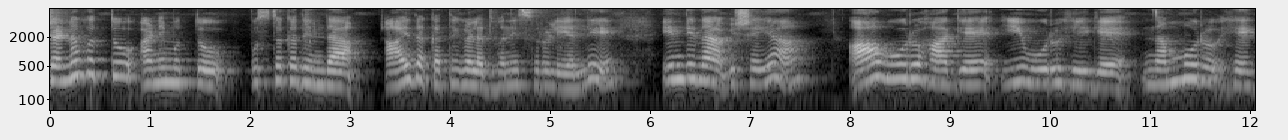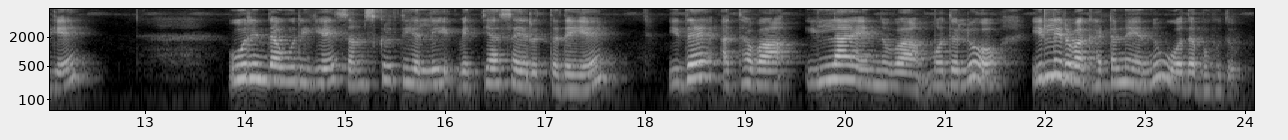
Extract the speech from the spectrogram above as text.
ಕ್ಷಣವತ್ತು ಅಣಿಮುತ್ತು ಪುಸ್ತಕದಿಂದ ಆಯ್ದ ಕಥೆಗಳ ಧ್ವನಿ ಸುರುಳಿಯಲ್ಲಿ ಇಂದಿನ ವಿಷಯ, ಆ ಊರು ಹಾಗೆ, ಈ ಊರು ಹೀಗೆ, ನಮ್ಮೂರು ಹೇಗೆ? ಊರಿಂದ ಊರಿಗೆ ಸಂಸ್ಕೃತಿಯಲ್ಲಿ ವ್ಯತ್ಯಾಸ ಇರುತ್ತದೆಯೇ? ಇದೆ ಅಥವಾ ಇಲ್ಲ ಎನ್ನುವ ಮೊದಲು ಇಲ್ಲಿರುವ ಘಟನೆಯನ್ನು ಓದಬಹುದು.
